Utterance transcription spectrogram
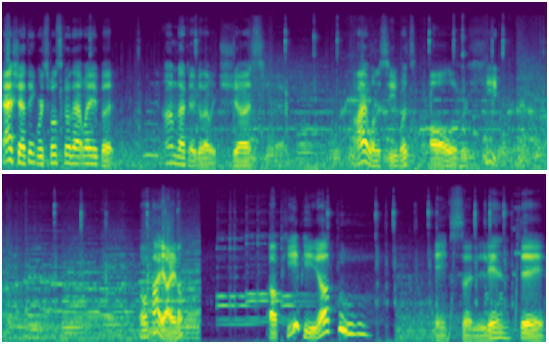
Actually, I think we're supposed to go that way, but I'm not gonna go that way just yet. I want to see what's all over here. Oh, hi, item. A PP up. Excelente.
